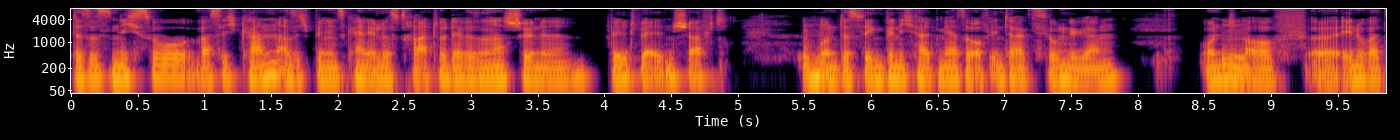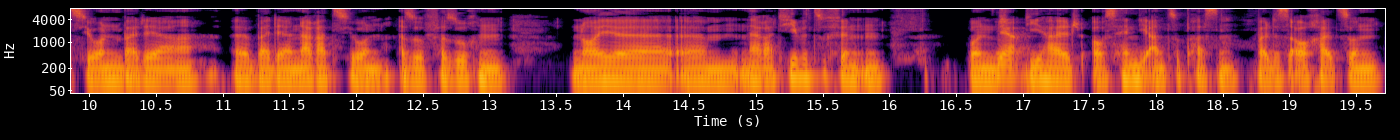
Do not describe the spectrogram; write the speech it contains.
das ist nicht so, was ich kann. Also ich bin jetzt kein Illustrator, der besonders schöne Bildwelten schafft. Mhm. Und deswegen bin ich halt mehr so auf Interaktion gegangen. und mhm. auf äh, Innovationen bei der äh, bei der Narration, also versuchen neue ähm, Narrative zu finden und ja. die halt aufs Handy anzupassen, weil das auch halt so ein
